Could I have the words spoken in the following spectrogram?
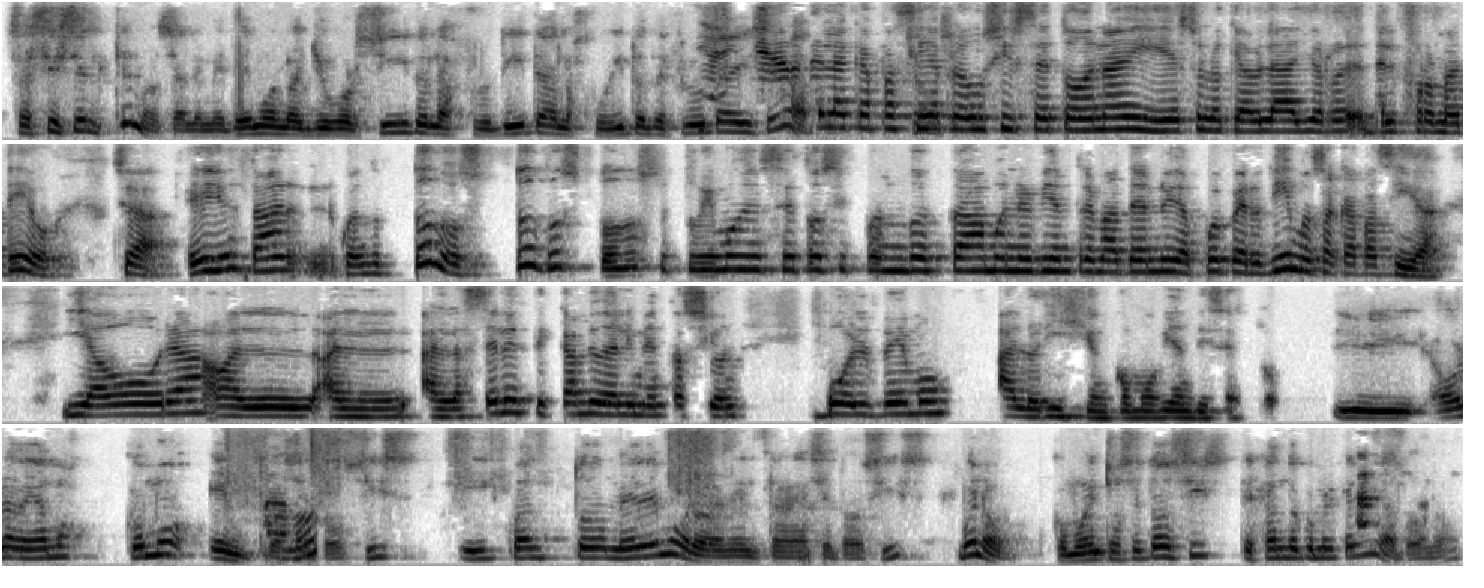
O sea, ese es el tema. O sea, le metemos los yogurcitos, las frutitas, los juguitos de fruta y, se va. la capacidad de producir cetona y eso es lo que hablaba yo del formateo. O sea, ellos estaban, cuando todos, todos, todos estuvimos en cetosis cuando estábamos en el vientre materno y después perdimos esa capacidad. Y ahora, al, al, al hacer este cambio de alimentación, volvemos al origen, como bien dices tú. Y ahora veamos ¿Cómo entro a cetosis y cuánto me demoro en entrar a cetosis? Bueno, como entro a cetosis, dejando comer carbohidrato, ¿no?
